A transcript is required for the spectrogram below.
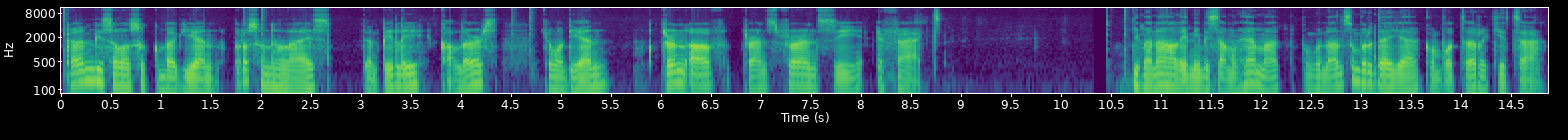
kalian bisa masuk ke bagian Personalize dan pilih Colors, kemudian Turn off Transparency Effect. Di mana hal ini bisa menghemat penggunaan sumber daya komputer kita.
